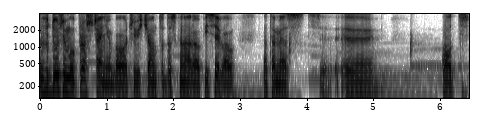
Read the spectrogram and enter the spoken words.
w dużym uproszczeniu, bo oczywiście on to doskonale opisywał, natomiast yy, od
